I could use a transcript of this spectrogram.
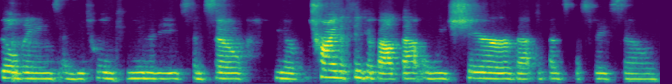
buildings and between communities. And so, you know, trying to think about that when we share that defensible space zone.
